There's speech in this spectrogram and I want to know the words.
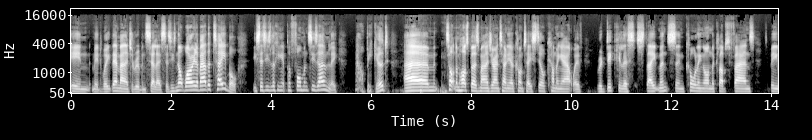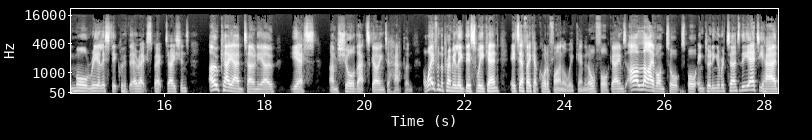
in midweek. Their manager, Ruben Selles, says he's not worried about the table. He says he's looking at performances only. That'll be good. Um, Tottenham Hotspur's manager, Antonio Conte, is still coming out with ridiculous statements and calling on the club's fans to be more realistic with their expectations. Okay, Antonio. Yes, I'm sure that's going to happen. Away from the Premier League this weekend, it's FA Cup quarter final weekend, and all four games are live on Talk Sport, including a return to the Etihad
